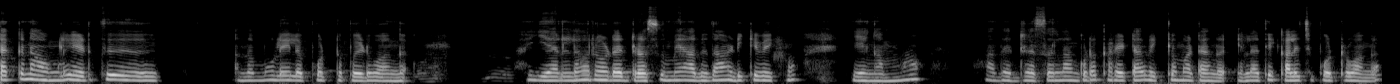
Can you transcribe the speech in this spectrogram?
டக்குன்னு அவங்களே எடுத்து அந்த மூலையில் போட்டு போயிடுவாங்க. எல்லாரோட ட்ரெஸ்ஸுமே அதுதான் அடுக்கி வைக்கும். எங்கள் அம்மா அந்த ட்ரெஸ் எல்லாம் கூட கரெக்டாக வைக்க மாட்டாங்க. எல்லாத்தையும் கழிச்சு போட்டுருவாங்க.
